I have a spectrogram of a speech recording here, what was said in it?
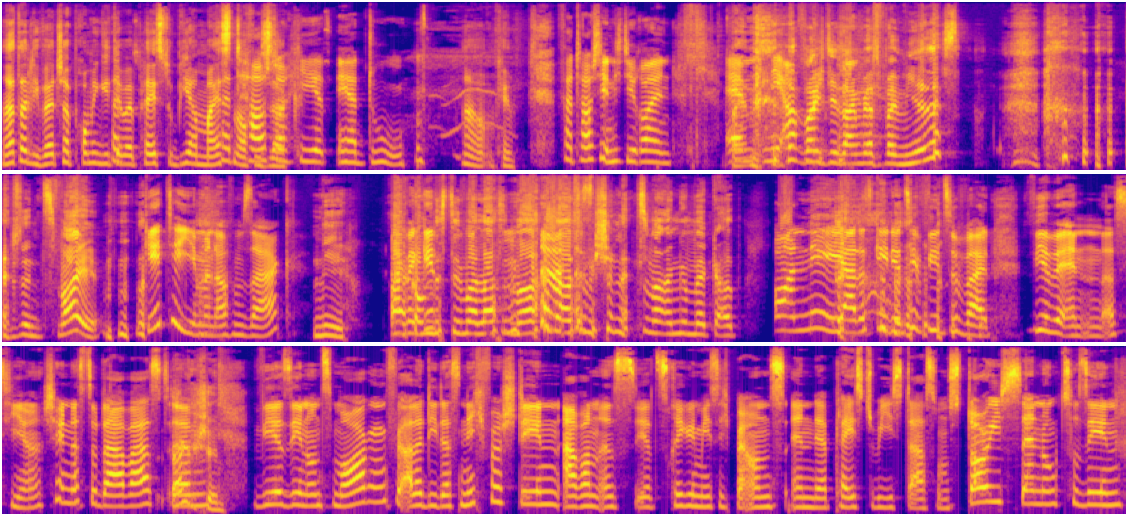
Natalie, welcher Promi geht dir bei Place to Be am meisten auf den Vertausch Sack? doch hier jetzt eher du. Ah, okay. Vertausch hier nicht die Rollen. Ähm, nee, Soll ich dir sagen, wer es bei mir ist? es sind zwei. geht dir jemand auf den Sack? Nee. Ah, Aber komm, das Thema lassen wir. Da hast du mich schon letztes Mal angemeckert. Oh nee, ja, das geht jetzt hier viel zu weit. Wir beenden das hier. Schön, dass du da warst. Ähm, Dankeschön. wir sehen uns morgen. Für alle, die das nicht verstehen, Aaron ist jetzt regelmäßig bei uns in der Place to Be Stars und Stories Sendung zu sehen.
